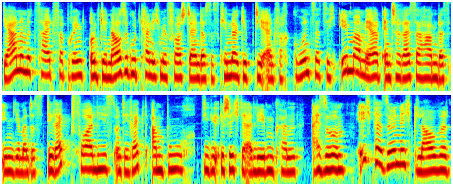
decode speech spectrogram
gerne mit Zeit verbringt. Und genauso gut kann ich mir vorstellen, dass es Kinder gibt, die einfach grundsätzlich immer mehr Interesse haben, dass ihnen jemand das direkt vorliest und direkt am Buch die Geschichte erleben können. Also ich persönlich glaube,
